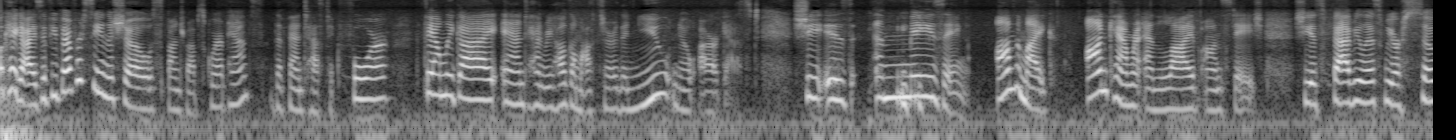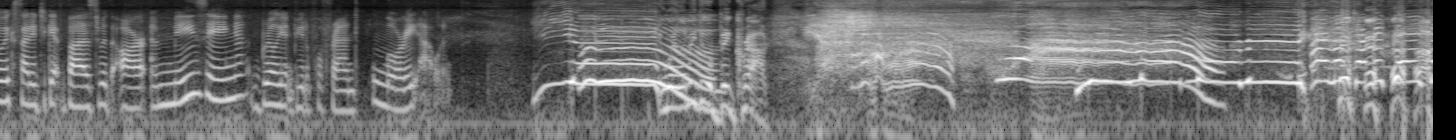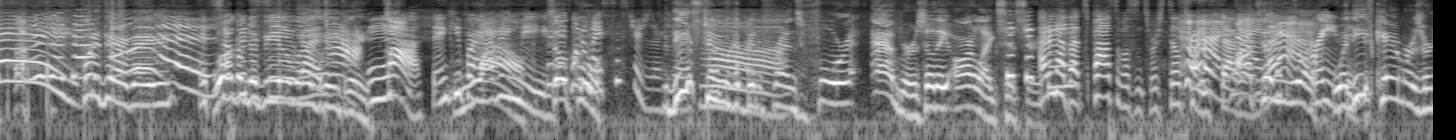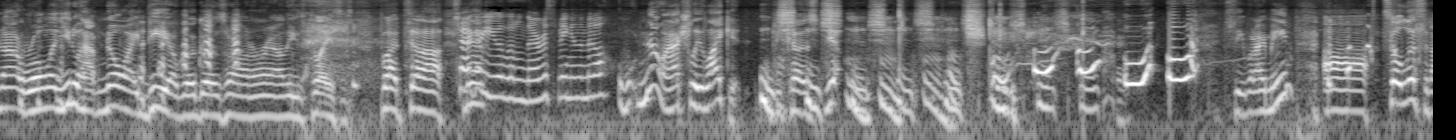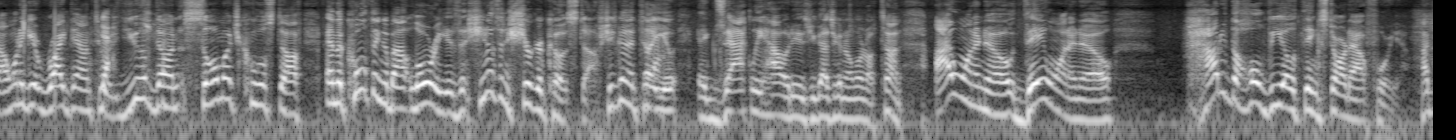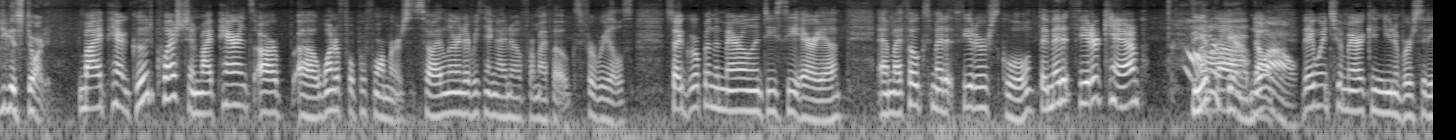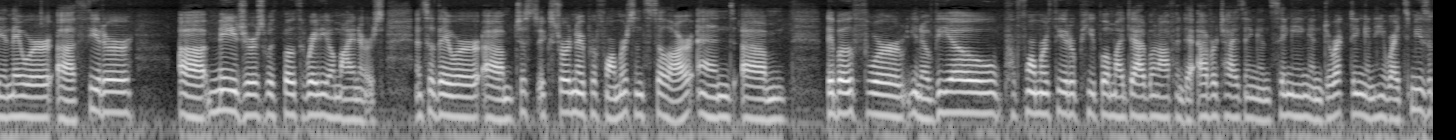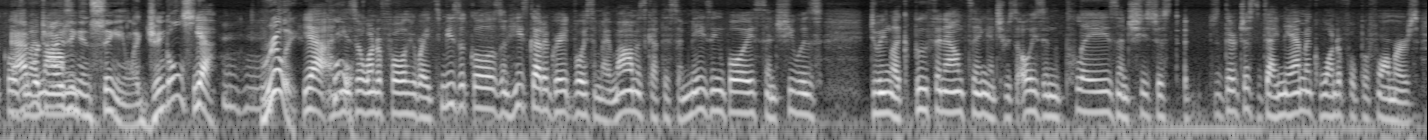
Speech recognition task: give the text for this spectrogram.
Okay, guys, if you've ever seen the show SpongeBob SquarePants, The Fantastic Four, Family Guy, and Henry Hugglemonster, then you know our guest. She is amazing on the mic, on camera, and live on stage. She is fabulous. We are so excited to get buzzed with our amazing, brilliant, beautiful friend, Lori Alan. Yay! Wait, let me do a big crowd. I love Chapin Put it there, baby. It's so Welcome good to to see you guys. Weekly. Mwah. Thank you for Wow. having me. So like one of cool. my sisters are here. These two have been friends forever, so they are like sisters. I don't know if that's possible since we're still 27. I'll I'll tell you what, crazy. when these cameras are not rolling, you do have no idea what goes on around these places. But uh, Chuck, man, are you a little nervous being in the middle? no, I actually like it because See what I mean? Uh, so listen, I want to get right down to Yes. it. You have done so much cool stuff, and the cool thing about Lori is that she doesn't sugarcoat stuff. She's going to tell you exactly how it is. You guys are going to learn a ton. I want to know. They want to know. How did the whole VO thing start out for you? How'd you get started? My parent, good question. My parents are uh, wonderful performers, so I learned everything I know from my folks for reals. So I grew up in the Maryland, D.C. area, and my folks met at theater school. They met at theater camp. Theater Uh, camp. no, Wow. They went to American University, and they were uh, theater. Uh, majors with both radio minors, and so they were um, just extraordinary performers, and still are. And um, they both were, you know, VO performer theater people. My dad went off into advertising and singing and directing, and he writes musicals. My mom- Advertising and singing, like jingles. yeah, Really? yeah, and he's a wonderful. He writes musicals, and he's got a great voice. And my mom has got this amazing voice, and she was doing like booth announcing, and she was always in plays, and she's just they're just dynamic, wonderful performers.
